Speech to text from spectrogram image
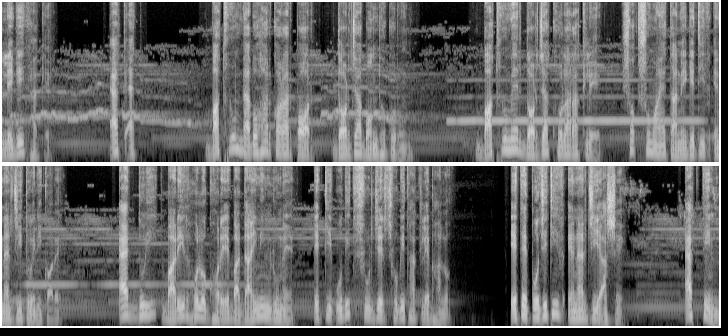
লেগেই থাকে। এক এক। বাথরুম ব্যবহার করার পর দরজা বন্ধ করুন। বাথরুমের দরজা খোলা রাখলে সব সময় তা নেগেটিভ এনার্জি তৈরি করে। এক দুই বাড়ির হলো ঘরে বা ডাইনিং রুমে একটি উদিত সূর্যের ছবি থাকলে ভালো। এতে পজিটিভ এনার্জি আসে। এক তিন।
